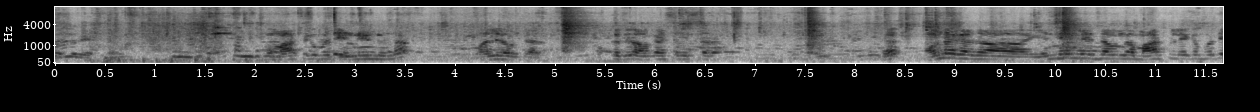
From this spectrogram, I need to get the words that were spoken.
కొద్దు వేస్తారు మార్చకపోతే ఎన్నేళ్ళు ఉన్నా వాళ్ళే ఉంటారు. ఒక్కదిగా అవకాశం ఇస్తారా? అవునా కదా. ఎన్నేళ్ళు వేద్దాం ఇంకా మార్పు లేకపోతే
